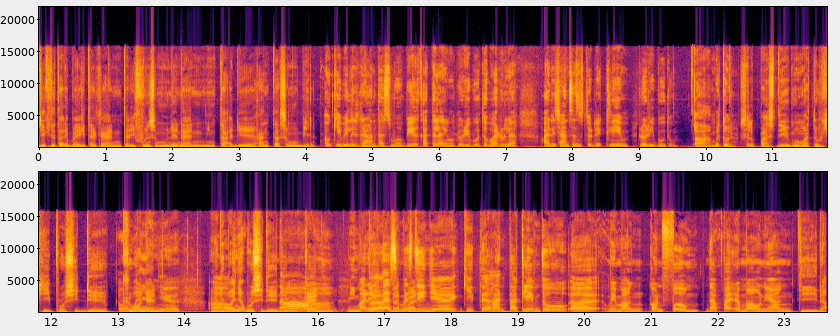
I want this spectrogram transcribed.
je kita tak boleh bayar kita akan telefon semula dan minta dia hantar semua bil ok bila dia hmm. hantar semua bil katalah RM50,000 tu barulah ada chances untuk dia claim RM10,000 tu Ah betul. Selepas dia mematuhi prosedur oh, kewangan. Maknanya, ah dia banyak prosedur. Nah, dia bukan minta maknanya tak dapat. semestinya kita hantar claim tu uh, memang confirm dapat amount yang tidak.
